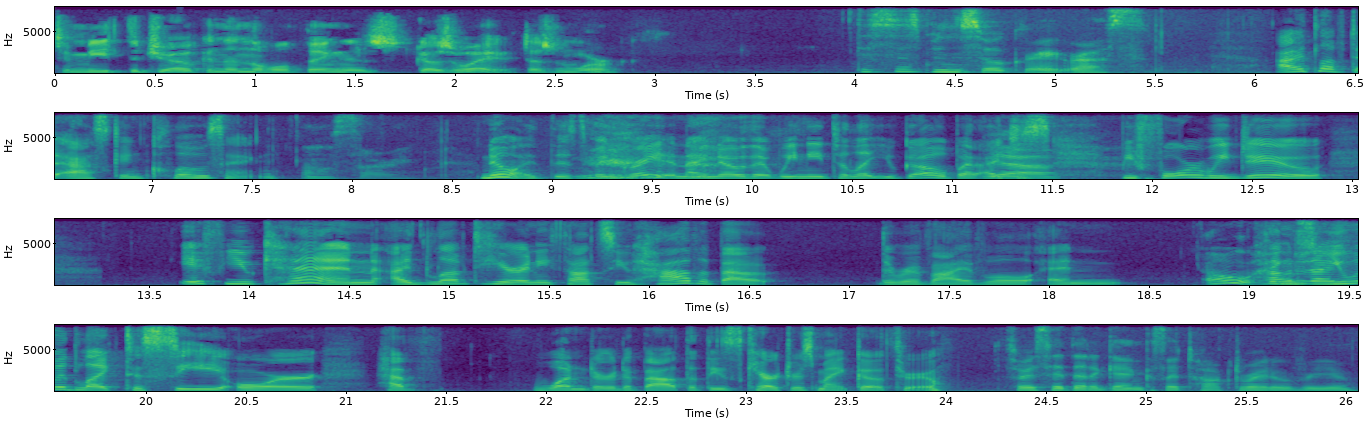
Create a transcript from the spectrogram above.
to meet the joke, and then the whole thing is goes away. It doesn't work. This has been so great, Russ. I'd love to ask in closing. Oh, sorry. No, it- it's been great, and I know that we need to let you go. But I just before we do, if you can, I'd love to hear any thoughts you have about the revival and Oh, things did I? you would like to see or have wondered about that these characters might go through. So I say that again because I talked right over you.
